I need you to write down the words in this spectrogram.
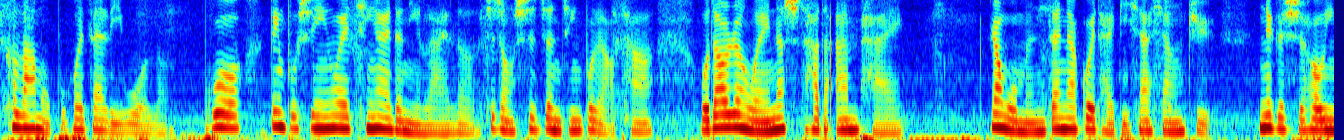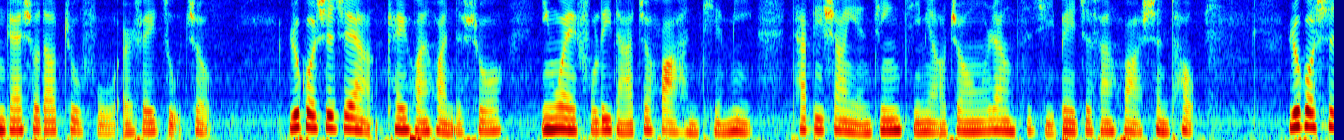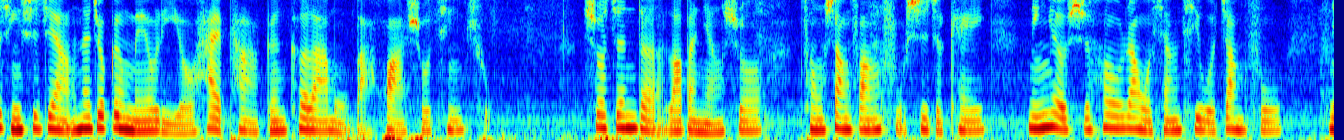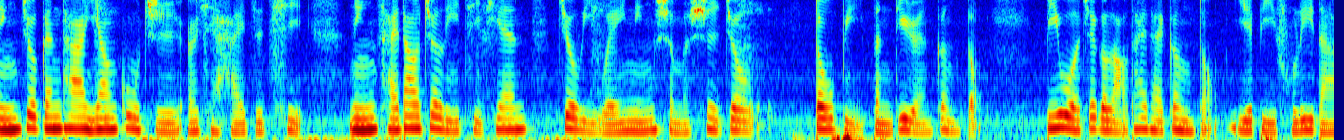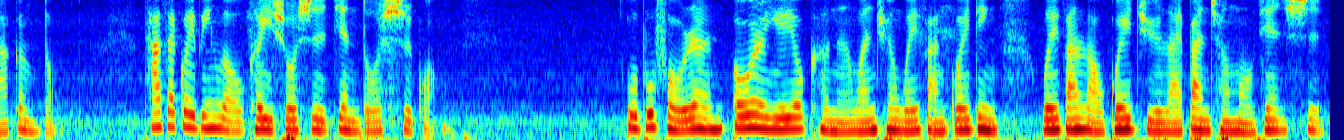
克拉姆不会再理我了。不过，并不是因为亲爱的你来了，这种事震惊不了他。我倒认为那是他的安排，让我们在那柜台底下相聚。”那个时候应该受到祝福，而非诅咒。如果是这样，可以缓缓地说，因为弗利达这话很甜蜜。他闭上眼睛几秒钟，让自己被这番话渗透。如果事情是这样，那就更没有理由害怕跟克拉姆把话说清楚。说真的，老板娘说，从上方俯视着 K，您有时候让我想起我丈夫。您就跟他一样固执，而且孩子气。您才到这里几天，就以为您什么事就都比本地人更懂，比我这个老太太更懂，也比弗利达更懂。他在贵宾楼可以说是见多识广。我不否认，偶尔也有可能完全违反规定、违反老规矩来办成某件事。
